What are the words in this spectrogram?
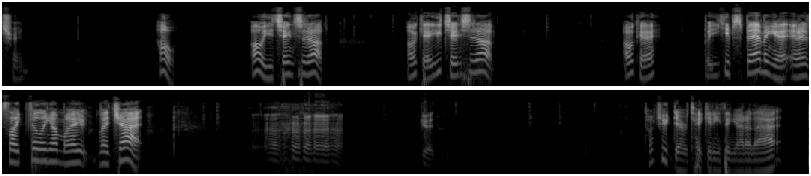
Trent. Oh. Oh, you changed it up. Okay, you changed it up. Okay. But you keep spamming it and it's like filling up my my chat. Good. Don't you dare take anything out of that.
